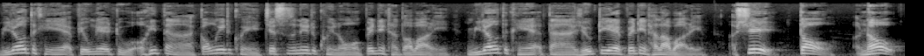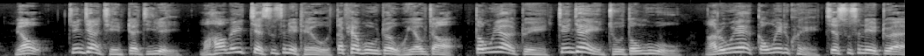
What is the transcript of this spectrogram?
မီတော့သခင်ရဲ့အပြုံးနဲ့အတူအဟိတန်ကကောင်းကင်တစ်ခွင်ကျက်ဆူစနစ်တစ်ခွင်လုံးကိုပဲ့တင်ထသွားပါတယ်မီတော့သခင်ရဲ့အတန်ရုတ်တရက်ပဲ့တင်ထလာပါတယ်အရှိတောင်းအနောက်မြောက်ကျင်းကြံချင်းတက်ကြီးတွေမဟာမိတ်ကျက်ဆူစနစ်ထဲကိုတပ်ဖြတ်ဖို့အတွက်ဝင်ရောက်ကြ၃ရက်အတွင်းကျင်းကြံရင်ဂျို၃ခုကို ငါတို့ရဲ့ကောင်းကင်တစ်ခွင်ကျက်ဆူစနစ်အတွက်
